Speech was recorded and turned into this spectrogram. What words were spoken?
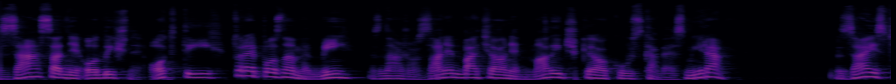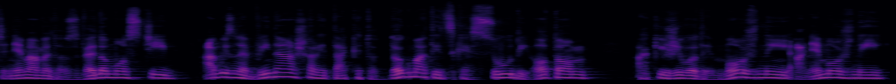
zásadne odlišné od tých, ktoré poznáme my z nášho zanedbateľne maličkého kúska vesmíra? Zaiste nemáme dosť vedomostí, aby sme vynášali takéto dogmatické súdy o tom, aký život je možný a nemožný,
